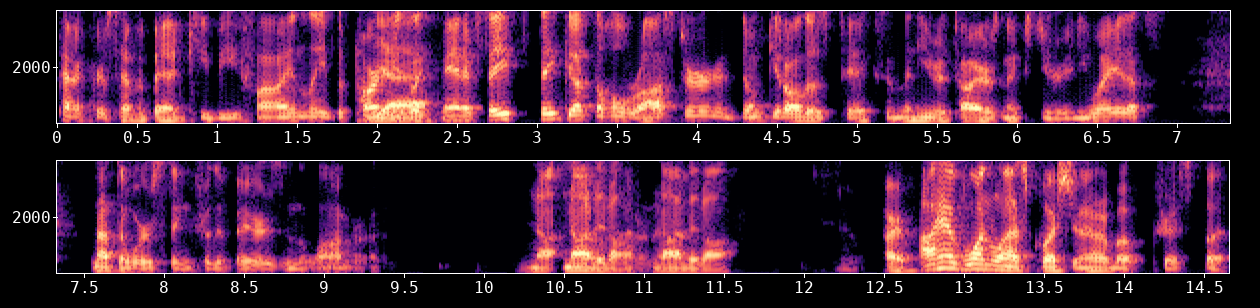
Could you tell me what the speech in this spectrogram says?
Packers have a bad QB finally, but part yeah. of me is like, man, if they if they got the whole roster and don't get all those picks and then he retires next year anyway, that's not the worst thing for the Bears in the long run. Not not so, at all. Not at all. All right. I have one last question. I don't know about Chris, but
